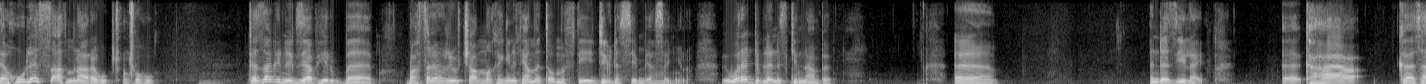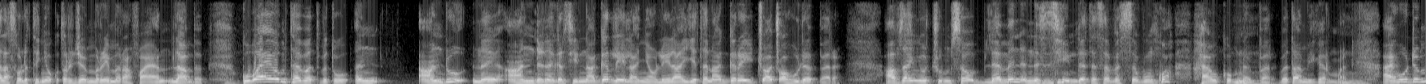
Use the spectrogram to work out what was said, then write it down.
ለሁለት ሰዓት ምን አረጉ? ጮሁ። ከዛ ግን እግዚአብሔር በአስተዳዳሪዎች አማካኝነት ያመጣው መፍትሄ እጅግ ደስ የሚያሰኝ ነው። ወረድ ብለን እስኪ እናንብብ። እንደዚህ ላይ ከሀያ ከሰላሳ ሁለተኛው ቁጥር ጀምሬ ምዕራፍ ሀያን ላንበብ። ጉባኤውም ተበጥብጦ አንዱ አንድ ነገር ሲናገር ሌላኛው ሌላ እየተናገረ ይጯጯሁ ነበረ። አብዛኞቹም ሰው ለምን እነዚህ እንደተሰበሰቡ እንኳ አያውቁም ነበር። በጣም ይገርማል። አይሁድም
